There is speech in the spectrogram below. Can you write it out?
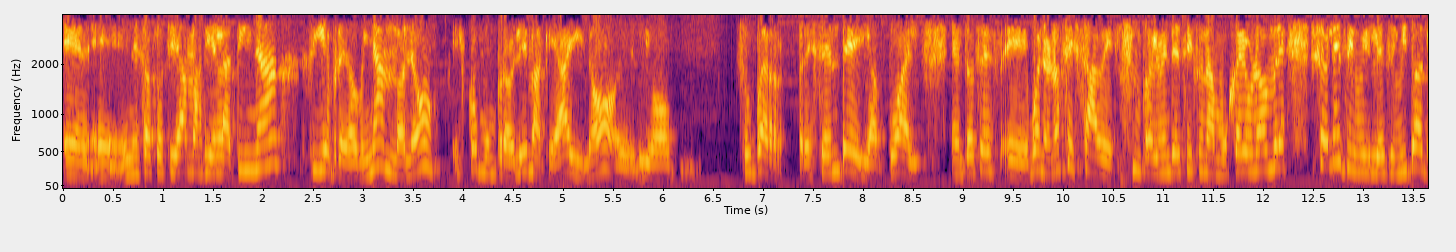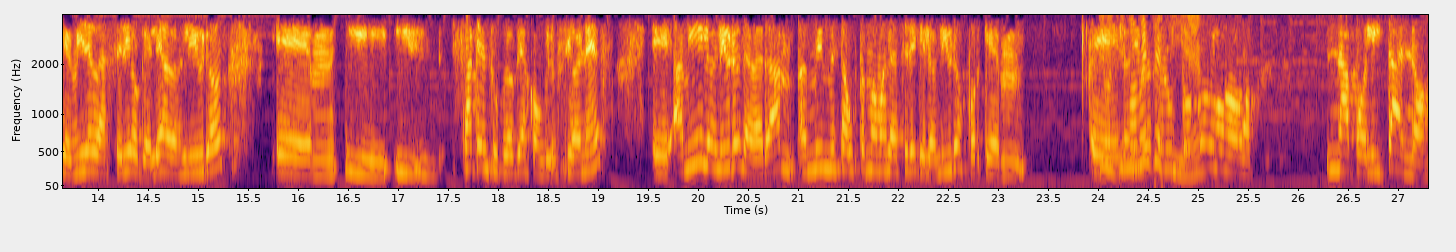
en, esa sociedad más bien latina sigue predominando, ¿no? Es como un problema que hay, ¿no? Eh, digo, súper presente y actual. Entonces, eh, bueno, no se sabe realmente si es una mujer o un hombre. Yo les, invi- les invito a que miren la serie o que lean los libros eh, y, y saquen sus propias conclusiones. Eh, a mí los libros, la verdad, a mí me está gustando más la serie que los libros porque... Sí, los últimamente libros son sí, un ¿eh? poco napolitanos,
